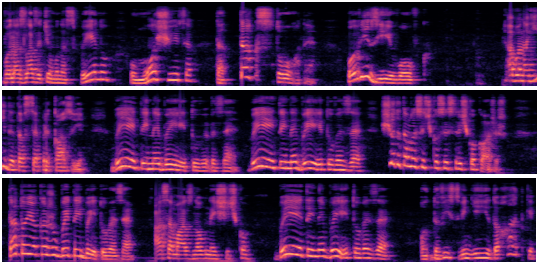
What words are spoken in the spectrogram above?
Вона злазить йому на спину, умощується та так стогне. Повіз її вовк. А вона їде та все приказує. Битий не биту везе, битий не биту везе. Що ти там, лисичко, сестричко, кажеш? Та то я кажу, битий биту везе, а сама знов нищечко. Битий не биту везе. От довіз він її до хатки.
